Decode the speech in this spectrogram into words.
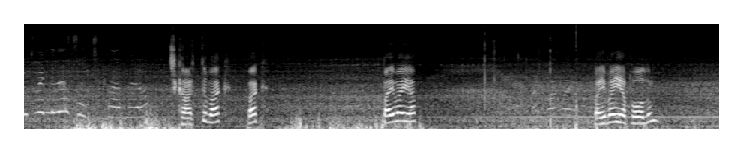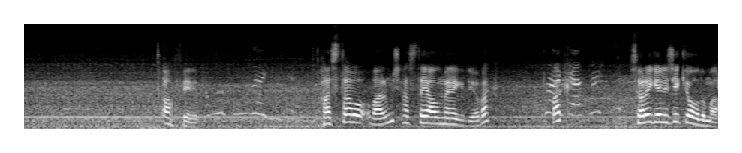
Lütfen nasıl çıkarmıyor? Çıkarttı bak. Bak. Bay bay yap. Bay bay yap oğlum. Aferin. Hasta varmış. Hastayı almaya gidiyor bak. Bak. Gelecek. Sonra gelecek oğluma.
